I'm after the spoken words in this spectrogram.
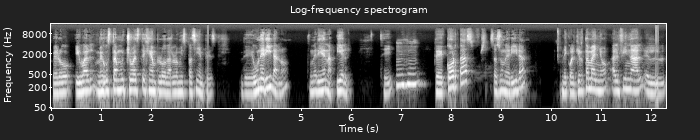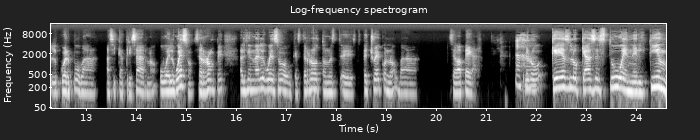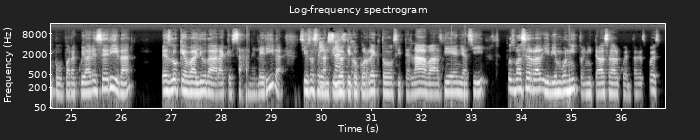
pero igual me gusta mucho este ejemplo, darlo a mis pacientes, de una herida, ¿no? Una herida en la piel, ¿sí? Te cortas, se hace una herida, de cualquier tamaño, al final el, cuerpo va a cicatrizar, ¿no? O el hueso se rompe, al final el hueso, aunque esté roto, no esté, chueco, ¿no? Va, se va a pegar. Pero, ¿qué es lo que haces tú en el tiempo para cuidar esa herida? Es lo que va a ayudar a que sane la herida. Si usas el antibiótico correcto, si te lavas bien y así, pues va a cerrar y bien bonito y ni te vas a dar cuenta después.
